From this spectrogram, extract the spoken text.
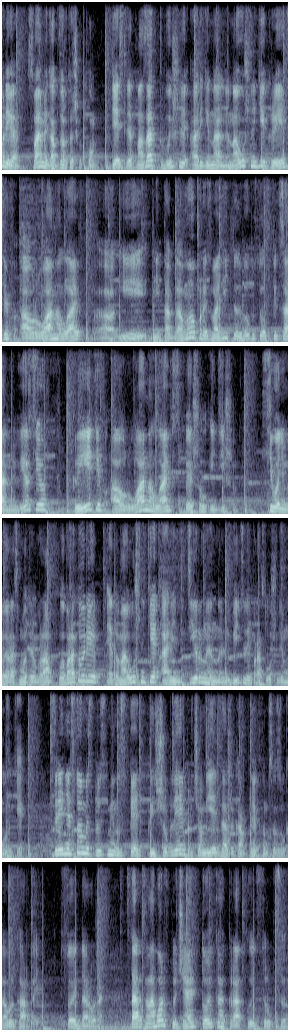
привет, с вами Габзор.ком. 10 лет назад вышли оригинальные наушники Creative Aura One Live э, и не так давно производитель выпустил специальную версию Creative Aura One Live Special Edition. Сегодня мы рассмотрим в рамках лаборатории. Это наушники, ориентированные на любителей прослушивания музыки. Средняя стоимость плюс-минус 5000 рублей, причем есть даже комплектом со звуковой картой. Стоит дороже. Стартовый набор включает только краткую инструкцию.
